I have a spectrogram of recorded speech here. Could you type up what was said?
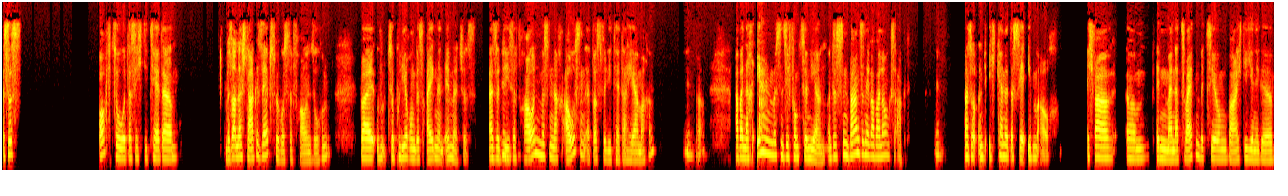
es ist oft so, dass sich die Täter besonders starke, selbstbewusste Frauen suchen, weil zur Polierung des eigenen Images. Also mhm. diese Frauen müssen nach außen etwas für die Täter hermachen. Mhm. Ja. Aber nach innen müssen sie funktionieren. Und das ist ein wahnsinniger Balanceakt. Mhm. Also, und ich kenne das ja eben auch. Ich war ähm, in meiner zweiten Beziehung war ich diejenige,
